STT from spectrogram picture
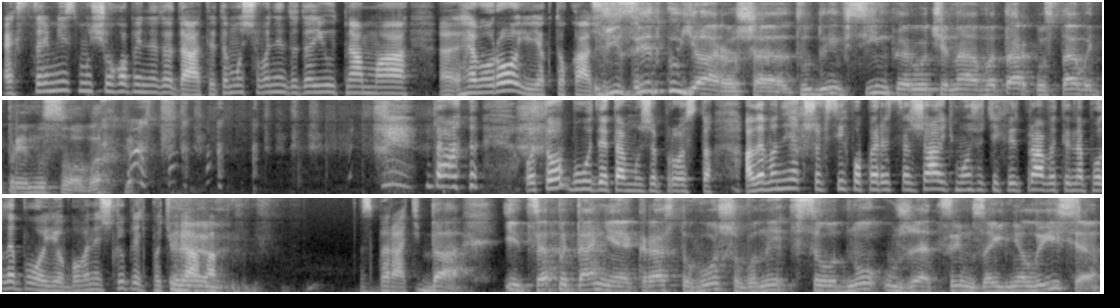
Екстремізму чого б і не додати, тому що вони додають нам е, геморою, як то кажуть. Візитку Яроша туди всім, коротше, на аватарку ставить примусово. Да, ото буде там уже просто. Але вони, якщо всіх попересаджають, можуть їх відправити на поле бою, бо вони ж люблять по тюрягах Е, збирати. Да. І це питання якраз того, що вони все одно уже цим зайнялися.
